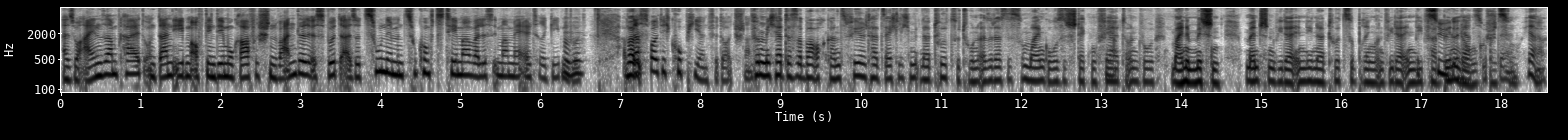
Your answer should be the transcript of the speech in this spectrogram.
also Einsamkeit und dann eben auf den demografischen Wandel. Es wird also zunehmend Zukunftsthema, weil es immer mehr Ältere geben mhm. wird. Und aber das wollte ich kopieren für Deutschland. Für mich hat das aber auch ganz viel tatsächlich mit Natur zu tun. Also das ist so mein großes Steckenpferd ja. und wo meine Mission, Menschen wieder in die Natur zu bringen und wieder in die Züge Verbindung und so. ja. ja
